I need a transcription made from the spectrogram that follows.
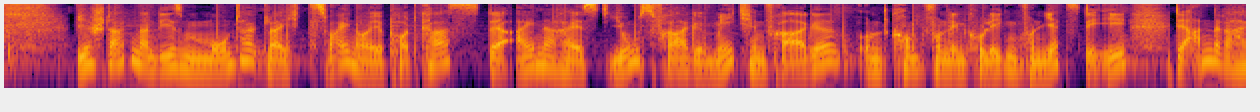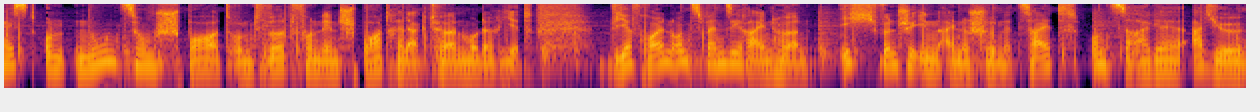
Wir starten an diesem Montag gleich zwei neue Podcasts. Der eine heißt Jungsfrage, Mädchenfrage und kommt von den Kollegen von jetzt.de. Der andere heißt Und nun zum Sport und wird von den Sportredakteuren moderiert. Wir freuen uns, wenn Sie reinhören. Ich wünsche Ihnen eine schöne Zeit und sage Adieu.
